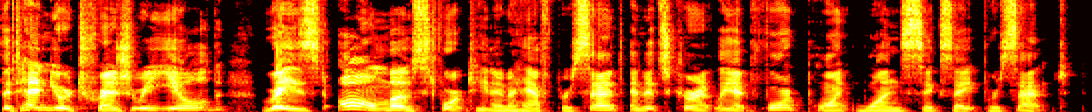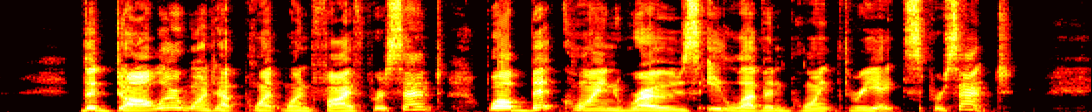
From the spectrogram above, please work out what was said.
The 10 year Treasury yield raised almost 14.5%, and it's currently at 4.168%. The dollar went up 0.15%, while Bitcoin rose 11.38%.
